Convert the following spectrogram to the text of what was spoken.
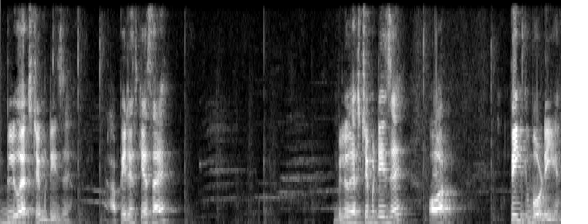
ब्लू एक्सट्रीमिटीज है। अपीयरेंस कैसा है? ब्लू एक्सट्रीमिटीज है और पिंक बॉडी है।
